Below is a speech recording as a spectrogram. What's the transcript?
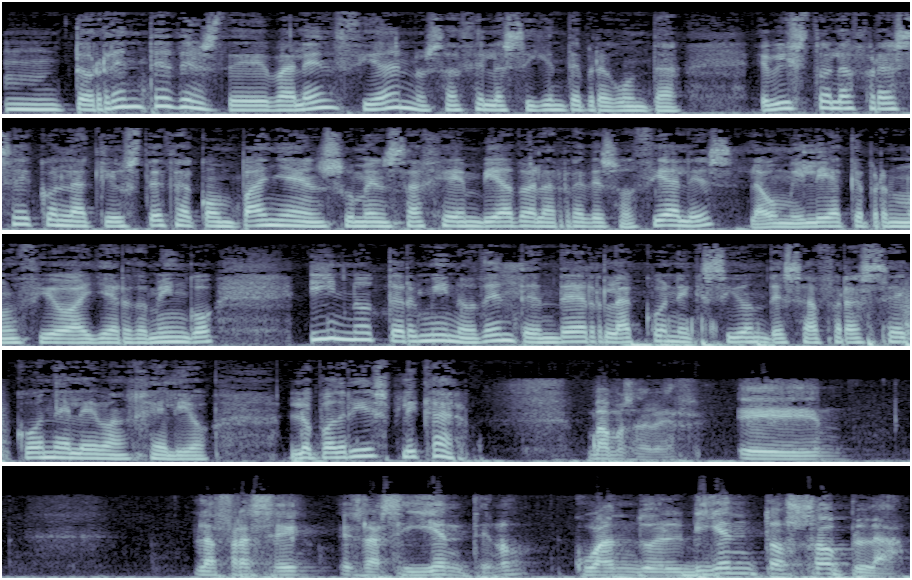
Torrente desde Valencia nos hace la siguiente pregunta. He visto la frase con la que usted acompaña en su mensaje enviado a las redes sociales, la humilía que pronunció ayer domingo, y no termino de entender la conexión de esa frase con el Evangelio. ¿Lo podría explicar? Vamos a ver. Eh, la frase es la siguiente, ¿no? Cuando el viento sopla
